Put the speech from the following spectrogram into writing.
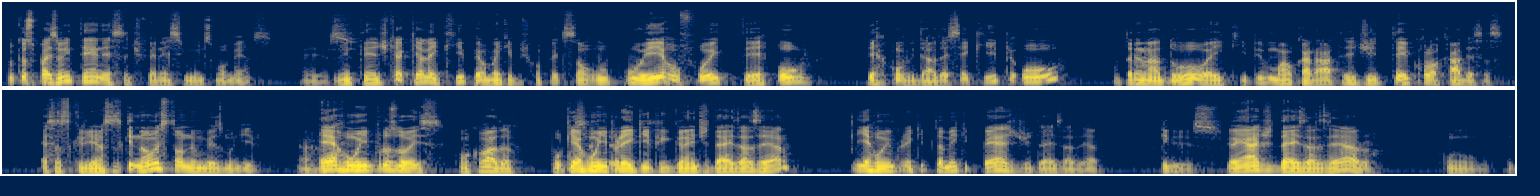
Porque os pais não entendem essa diferença em muitos momentos. É Isso. Não entende que aquela equipe é uma equipe de competição. O, o erro foi ter ou ter convidado essa equipe ou o treinador, a equipe, o mau caráter de ter colocado essas, essas crianças que não estão no mesmo nível. Aham. É ruim para os dois, concorda? Porque Com é ruim para a equipe que ganha de 10 a 0 e é ruim para a equipe também que perde de 10 a 0. Isso. Ganhar de 10 a 0 com, com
